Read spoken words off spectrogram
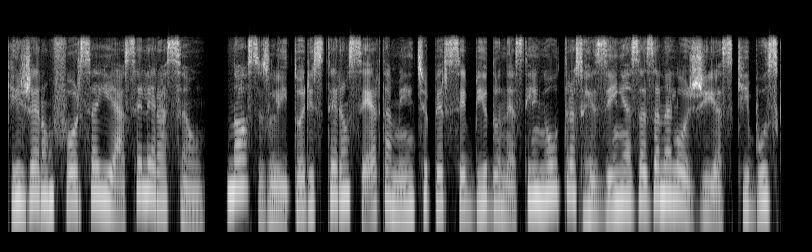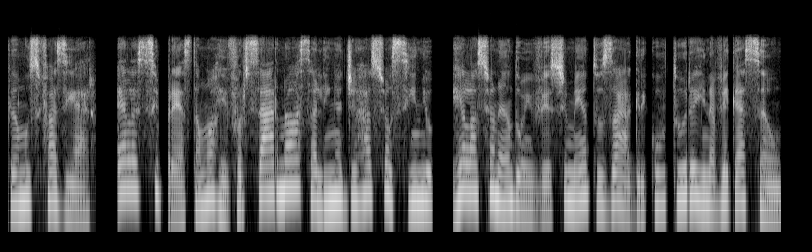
que geram força e aceleração. Nossos leitores terão certamente percebido nesta e em outras resenhas as analogias que buscamos fazer. Elas se prestam a reforçar nossa linha de raciocínio, relacionando investimentos à agricultura e navegação,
